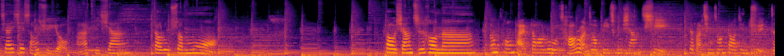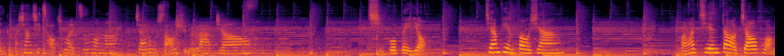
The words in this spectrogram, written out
加一些少许油，把它提香，倒入蒜末。爆香之后呢，将葱白倒入，炒软之后逼出香气，再把青葱倒进去，整个把香气炒出来之后呢，加入少许的辣椒，起锅备用。姜片爆香，把它煎到焦黄，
